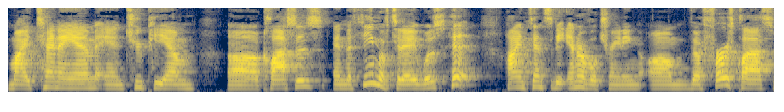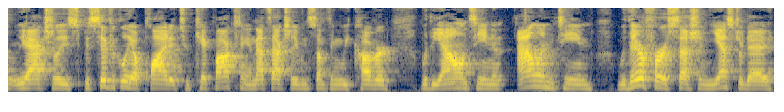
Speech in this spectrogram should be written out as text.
my 10 a.m. and 2 p.m. Uh, classes. And the theme of today was HIIT high intensity interval training. Um, the first class, we actually specifically applied it to kickboxing, and that's actually even something we covered with the Allen team and Allen team with their first session yesterday,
